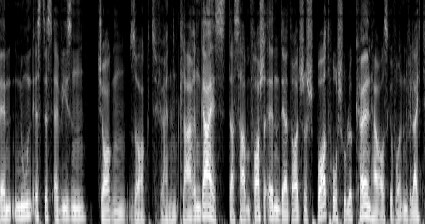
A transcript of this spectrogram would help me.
Denn nun ist es erwiesen, Joggen sorgt für einen klaren Geist. Das haben ForscherInnen der Deutschen Sporthochschule Köln herausgefunden. Vielleicht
